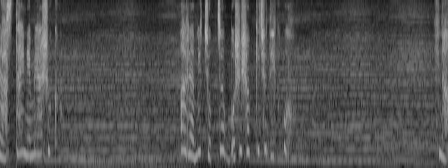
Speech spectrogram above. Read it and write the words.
রাস্তায় নেমে আসুক। আর আমি চুপচাপ বসে সবকিছু দেখব। না।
